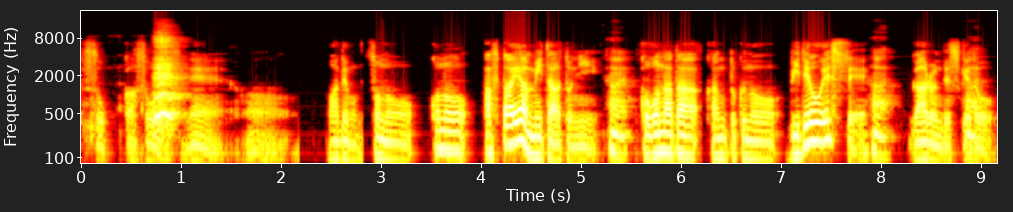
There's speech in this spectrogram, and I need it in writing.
そっか、そうですね。うん。まあでも、その、このアフターヤン見た後に、はい。小小灘監督のビデオエッセイはがあるんですけはど、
